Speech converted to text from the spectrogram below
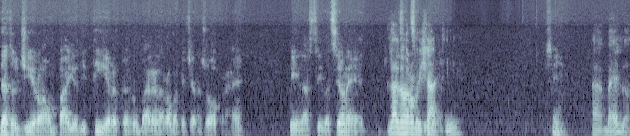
dato il giro a un paio di tir per rubare la roba che c'era sopra. Eh. Quindi la situazione è L'hanno rovesciati? Sì. Ah, bello.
